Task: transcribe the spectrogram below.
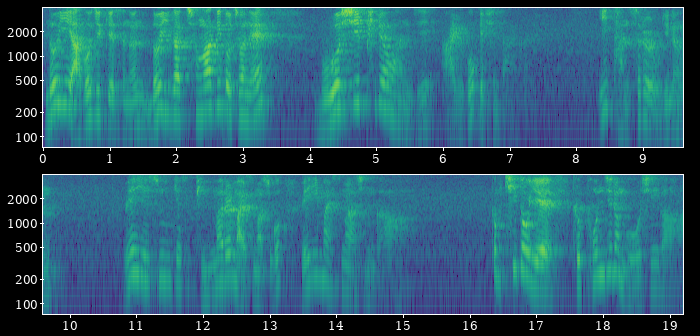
너희 아버지께서는 너희가 청하기도 전에 무엇이 필요한지 알고 계신다는 거예요. 이 단서를 우리는 왜 예수님께서 빈말을 말씀하시고 왜 이 말씀을 하시는가? 그럼 기도의 그 본질은 무엇인가?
